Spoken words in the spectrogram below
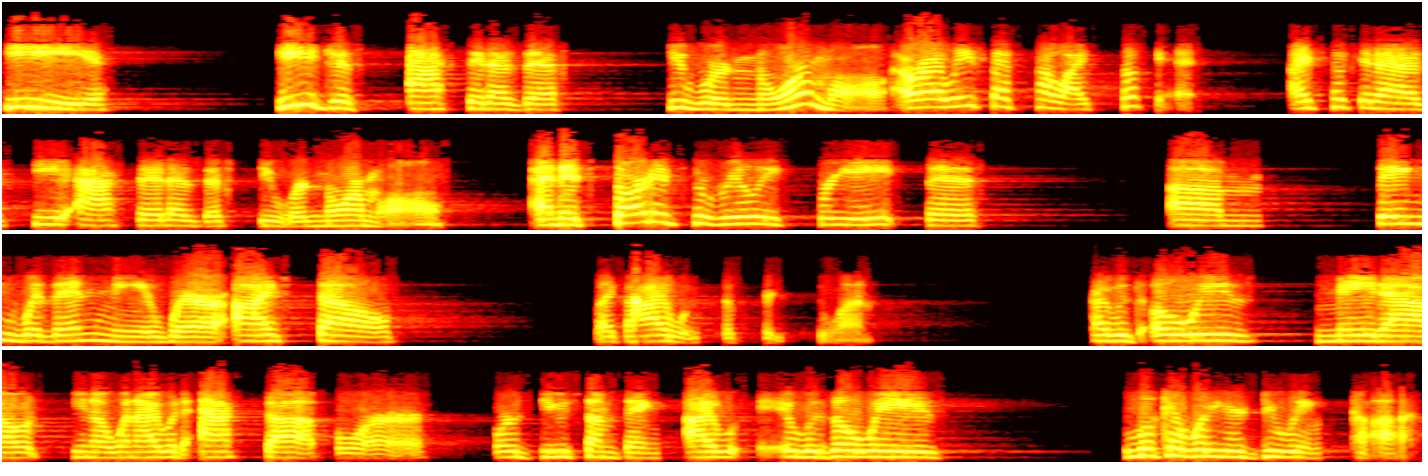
he he just acted as if she were normal, or at least that's how I took it. I took it as he acted as if she were normal. And it started to really create this um, thing within me where I felt like I was the crazy one. I was always made out, you know, when I would act up or or do something, I it was always look at what you're doing to us.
